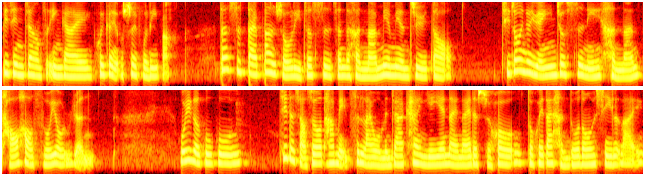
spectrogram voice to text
毕竟这样子应该会更有说服力吧。但是带伴手礼这事真的很难面面俱到，其中一个原因就是你很难讨好所有人。我一个姑姑，记得小时候她每次来我们家看爷爷奶奶的时候，都会带很多东西来。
